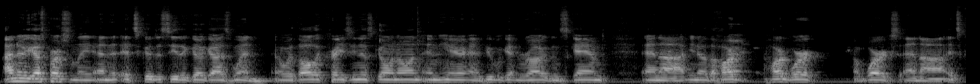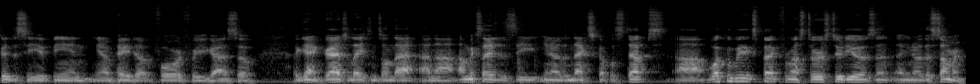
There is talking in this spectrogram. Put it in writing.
I know you guys personally, and it's good to see the good guys win. And with all the craziness going on in here, and people getting rugged and scammed, and uh, you know the hard hard work works, and uh, it's good to see it being you know paid forward for you guys. So again, congratulations on that, and uh, I'm excited to see you know the next couple of steps. Uh, what could we expect from Ostora Studios, and you know this summer?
